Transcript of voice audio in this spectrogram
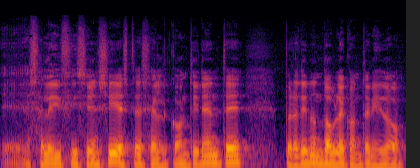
eh, es el edificio en sí, este es el continente, pero tiene un doble contenido.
